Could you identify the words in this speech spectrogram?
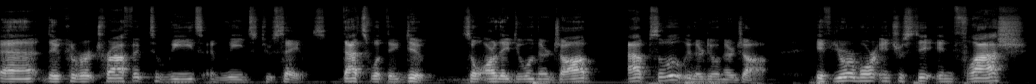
and they convert traffic to leads and leads to sales. That's what they do. So are they doing their job? Absolutely, they're doing their job. If you're more interested in Flash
